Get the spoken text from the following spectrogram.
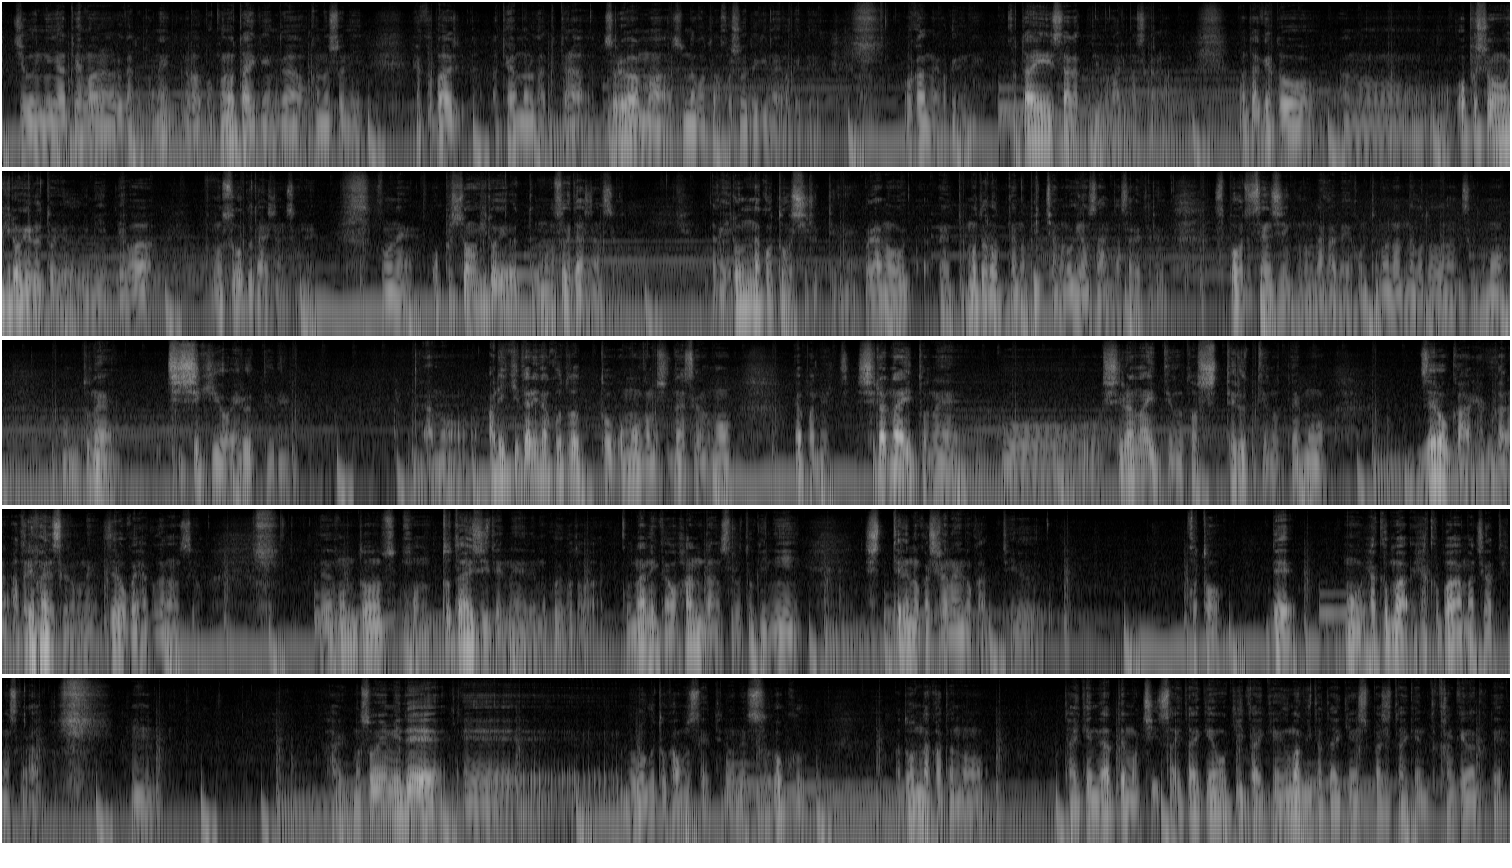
自分に当てはまるかとかね。例えば僕の体験が他の人に100%当てはまるかって言ったらそれはまあそんなことは保証できないわけで分かんないわけでね。個体差っていうのがありますから、まあ、だけど、あのー、オプションを広げるという意味ではものすごく大事なんですよね。このねオプションを広げるってものすごい大事なんですよ。なんかいろんなことを知るっていうねこれあの、えっと、元ロッテのピッチャーの荻野さんがされてるスポーツセンシングの中で本当学んだことなんですけども本当ね知識を得るっていうねあのありきたりなことだと思うかもしれないですけどもやっぱね知らないとねこう知らないっていうのと知ってるっていうのってもう0か100か当たり前ですけどもね0か100かなんですよ。で本当本当大事でねでもこういうことは。こう何かを判断する時に知ってるのか知らないのかっていうことでもう 100%, 100間違ってきますから、うん。はい。まあ、そういう意味で、えー、ブログとか音声っていうのはねすごくどんな方の体験であっても小さい体験大きい体験うまくいった体験失敗した体験って関係なくて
